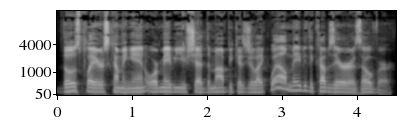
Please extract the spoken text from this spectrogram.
those players coming in, or maybe you shed them out because you're like, well, maybe the Cubs era is over,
